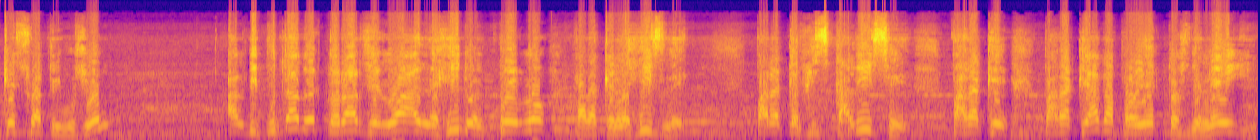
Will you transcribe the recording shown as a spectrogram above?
que es su atribución? Al diputado Héctor Arce lo ha elegido el pueblo para que legisle para que fiscalice, para que, para que haga proyectos de ley.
